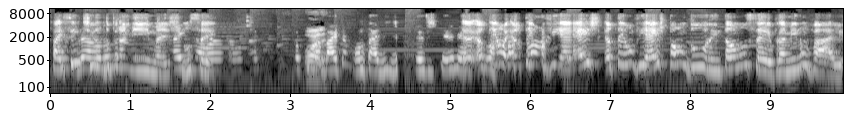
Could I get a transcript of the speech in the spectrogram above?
faz sentido Não, não- pra mim, mas Ai, não sei. Eu tô com Olha. uma baita vontade de fazer esse experimento. Eu, eu tenho, eu tenho um viés, eu tenho um viés pão duro, então não sei, pra mim não vale.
